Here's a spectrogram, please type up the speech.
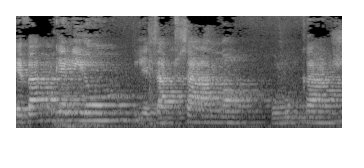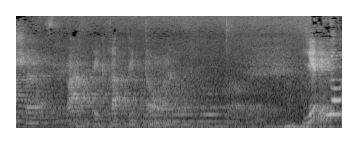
Evangelium je zapsáno u Lukáše v 5. kapitole. Jednou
